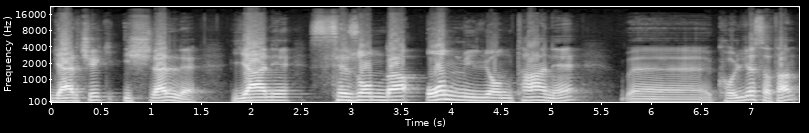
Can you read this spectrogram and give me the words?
gerçek işlerle yani sezonda 10 milyon tane e, kolye satan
